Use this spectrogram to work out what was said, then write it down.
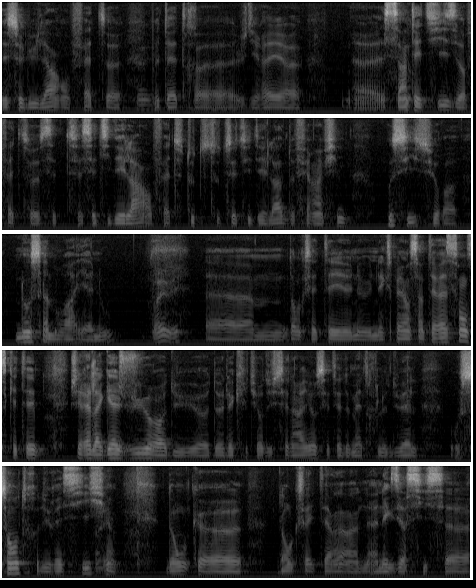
et celui-là, en fait, euh, Oui. peut-être, euh, je dirais, euh, euh, synthétise en fait euh, cette, cette idée-là, en fait, toute, toute cette idée-là de faire un film aussi sur euh, nos samouraïs à nous. Oui, oui. Euh, donc c'était une, une expérience intéressante. Ce qui était, je dirais, la gageure du, de l'écriture du scénario, c'était de mettre le duel au centre du récit. Donc, euh, donc ça a été un, un exercice euh,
